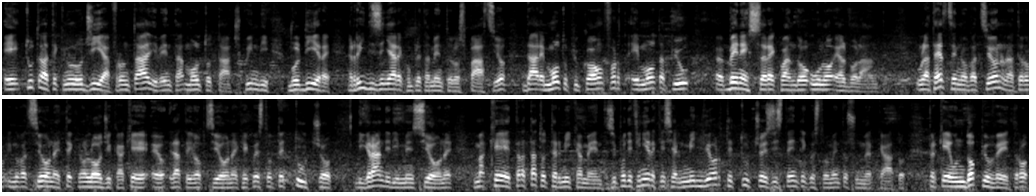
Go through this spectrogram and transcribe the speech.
e tutta la tecnologia frontale diventa molto touch, quindi vuol dire ridisegnare completamente lo spazio, dare molto più comfort e molta più eh, benessere quando uno è al volante. Una terza innovazione, una innovazione tecnologica che è data in opzione, che è questo tettuccio di grande dimensione ma che è trattato termicamente. Si può definire che sia il miglior tettuccio esistente in questo momento sul mercato perché è un doppio vetro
